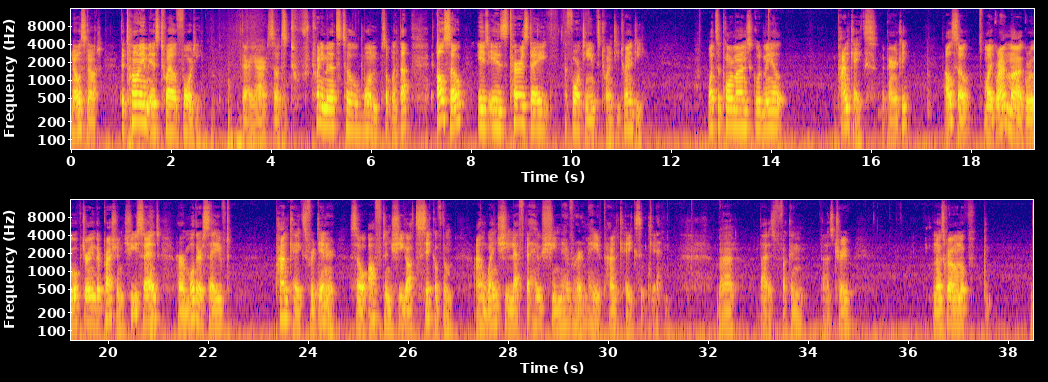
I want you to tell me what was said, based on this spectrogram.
No, it's not. The time is twelve forty. There you are. So it's tw- twenty minutes till one, something like that. Also, it is Thursday, the fourteenth, twenty twenty. What's a poor man's good meal? Pancakes, apparently. Also, my grandma grew up during the Depression. She said her mother saved pancakes for dinner, so often she got sick of them, and when she left the house, she never made pancakes again. Man, that is fucking. That is true. When I was growing up.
